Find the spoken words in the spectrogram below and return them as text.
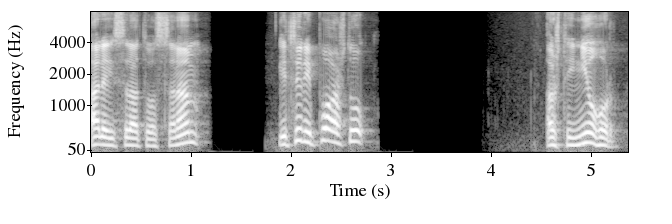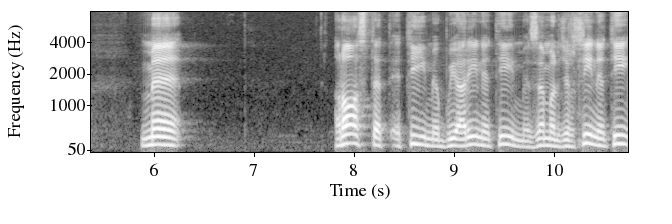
alayhi salatu wassalam, i cili po ashtu është i njohur me rastet e tij, me bujarinë e tij, me zemërgjërsinë e tij.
